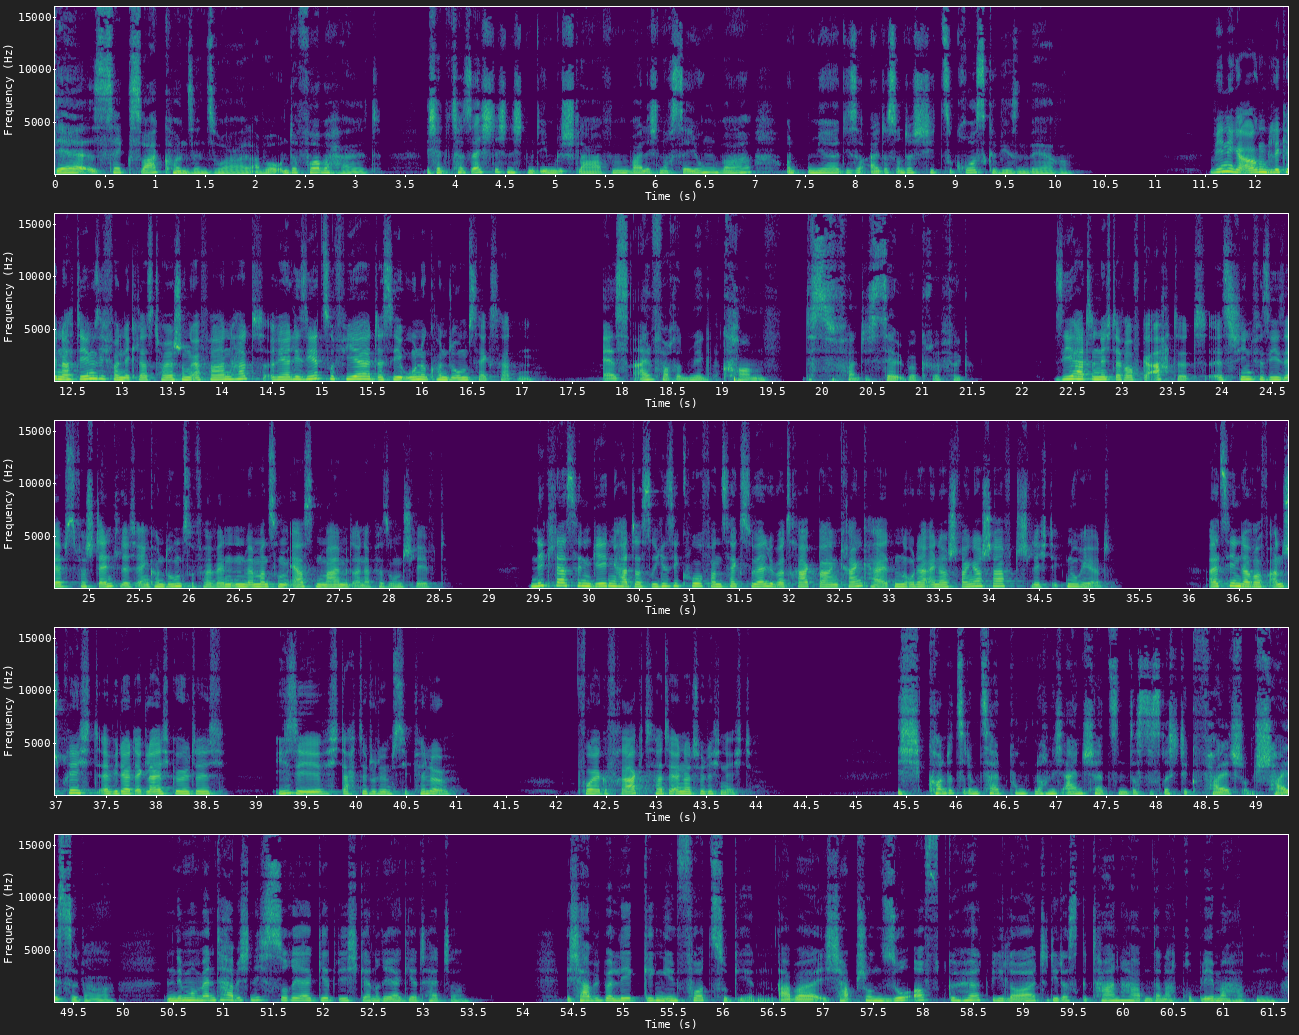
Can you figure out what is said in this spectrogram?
Der Sex war konsensual, aber unter Vorbehalt. Ich hätte tatsächlich nicht mit ihm geschlafen, weil ich noch sehr jung war und mir dieser Altersunterschied zu groß gewesen wäre. Wenige Augenblicke nachdem sie von Niklas Täuschung erfahren hat, realisiert Sophia, dass sie ohne Kondom Sex hatten. Er ist einfach in mir gekommen. Das fand ich sehr übergriffig. Sie hatte nicht darauf geachtet. Es schien für sie selbstverständlich, ein Kondom zu verwenden, wenn man zum ersten Mal mit einer Person schläft. Niklas hingegen hat das Risiko von sexuell übertragbaren Krankheiten oder einer Schwangerschaft schlicht ignoriert. Als sie ihn darauf anspricht, erwidert er gleichgültig: Easy, ich dachte, du nimmst die Pille. Vorher gefragt hatte er natürlich nicht. Ich konnte zu dem Zeitpunkt noch nicht einschätzen, dass das richtig falsch und scheiße war. In dem Moment habe ich nicht so reagiert, wie ich gern reagiert hätte. Ich habe überlegt, gegen ihn vorzugehen, aber ich habe schon so oft gehört, wie die Leute, die das getan haben, danach Probleme hatten.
